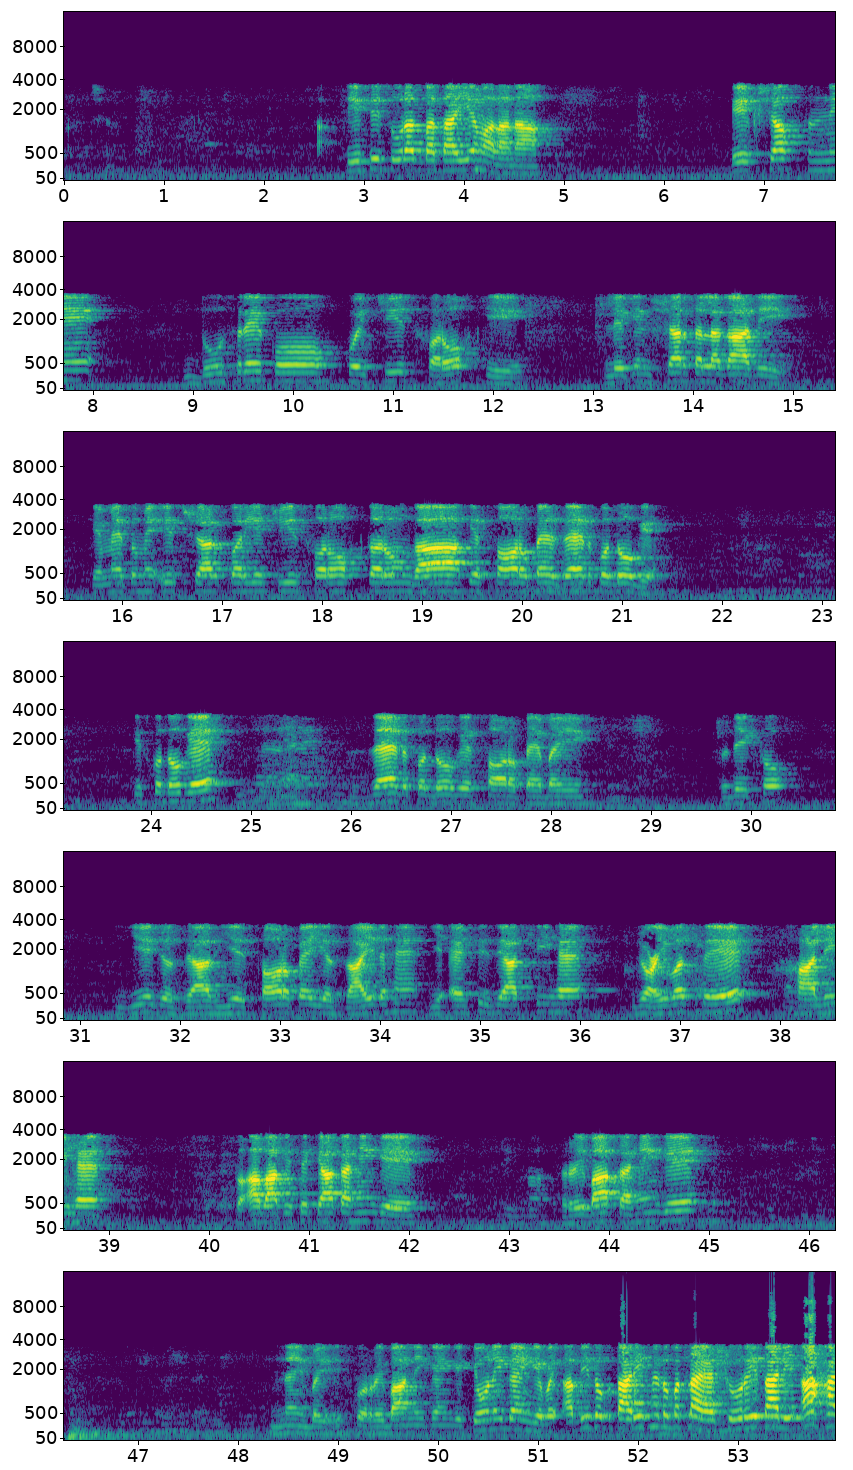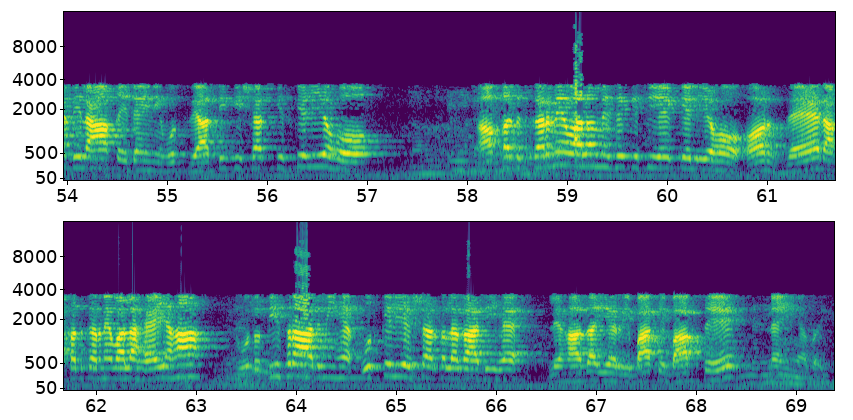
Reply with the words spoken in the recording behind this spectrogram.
اچھا۔ تیسری صورت بتائیے مولانا۔ ایک شخص نے دوسرے کو کوئی چیز فروخت کی، لیکن شرط لگا دی کہ میں تمہیں اس شرط پر یہ چیز فروخت کروں گا کہ سو روپے زید کو دو گے۔ کس کو دو گے؟ زید کو دو گے سو روپے بھائی۔ تو دیکھو، یہ جو زیاد، یہ سو روپے یہ زائد ہیں، یہ ایسی زیادتی ہے جو عوض سے خالی ہے۔ تو اب آپ اسے کیا کہیں گے؟ ربا کہیں گے؟ نہیں بھائی، اس کو ربا نہیں کہیں گے۔ کیوں نہیں کہیں گے؟ بھائی، ابھی تو تاریخ میں تو بتلا ہے، شوری تالی احد العاقدین، وہ زیادتی کی شرط کس کے لیے ہو؟ عقد کرنے والوں میں سے کسی ایک کے لیے ہو۔ اور زید عقد کرنے والا ہے یہاں، وہ تو تیسرا آدمی ہے، اس کے لیے شرط لگا دی ہے۔ لہذا یہ ربا کے باپ سے نہیں ہے بھائی۔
